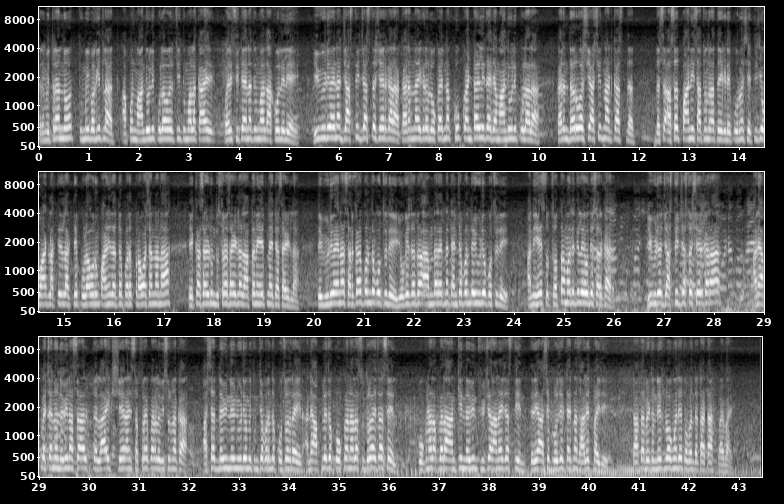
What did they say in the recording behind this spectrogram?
तर मित्रांनो तुम्ही बघितलात आपण मांदिवली पुलावरची तुम्हाला काय परिस्थिती आहे ना तुम्हाला दाखवलेली आहे. ही व्हिडिओ आहे ना जास्तीत जास्त शेअर करा कारण ना इकडे लोक आहेत ना खूप कंटाळलीत आहे त्या मांदिवली पुलाला. कारण दरवर्षी अशीच नाटकं असतात. जसं असंच पाणी साचून राहतं इकडे पूर्ण शेतीची वाट लागते लागते पुलावरून पाणी जातं परत प्रवाशांना ना एका साईडून दुसऱ्या साईडला जाताना येत नाही त्या साईडला. ते व्हिडिओ आहे ना सरकारपर्यंत पोहोचू दे. योगेश दादा आमदार आहेत ना त्यांच्यापर्यंत व्हिडिओ पोहोचू दे. आणि हे स्वतः मदतीला येऊ दे सरकार. ही व्हिडिओ जास्तीत जास्त शेअर करा. आणि आपला चॅनल नवीन असाल तर लाईक शेअर आणि सबस्क्राईब करायला विसरू नका. अशाच नवीन नवीन व्हिडिओ मी तुमच्यापर्यंत पोहोचवत राहील आणि आपले जर कोकणाला सुधारायचं असेल कोकणात आपल्याला आणखी नवीन फ्युचर आणायचे असतील तर हे असे प्रोजेक्ट आहेत ना झालेच पाहिजे. तर आता भेटू नेक्स्ट ब्लॉगमध्ये तोपर्यंत टाटा बाय बाय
